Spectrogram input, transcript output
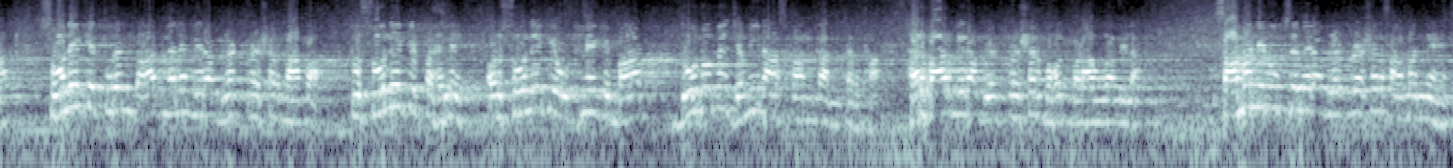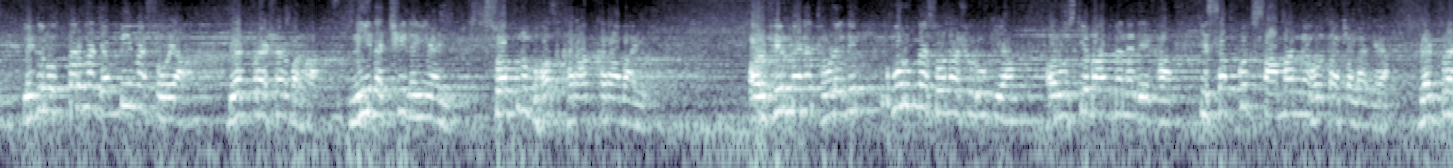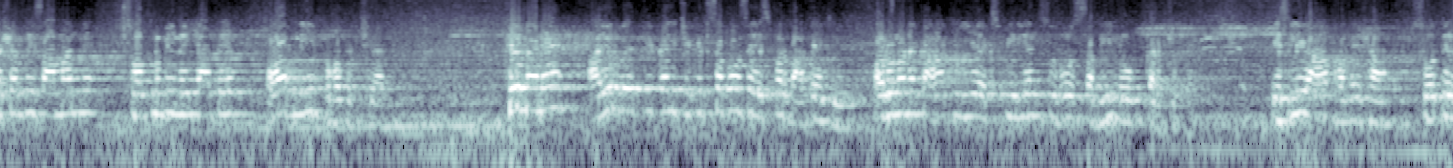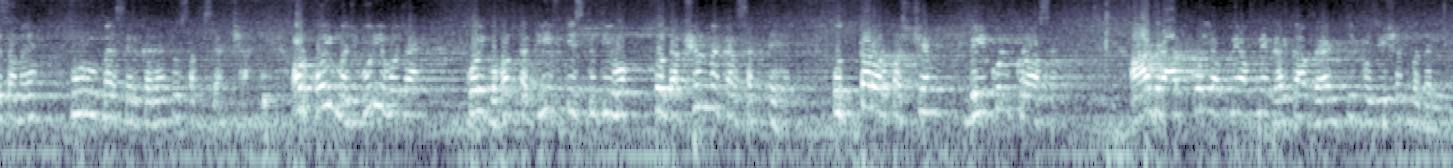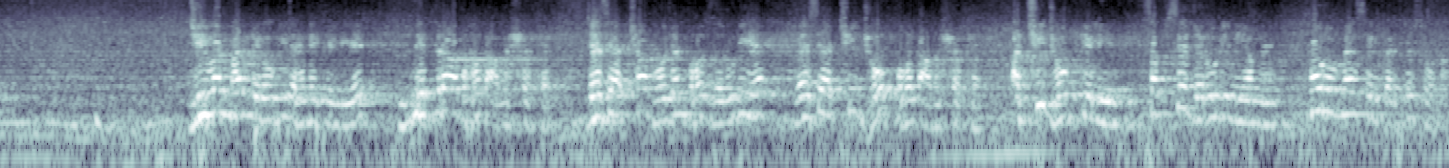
सोने के तुरंत बाद मैंने मेरा ब्लड प्रेशर नापा तो सोने के पहले और सोने के उठने के बाद दोनों में ज़मीन आसमान का अंतर था। हर बार मेरा ब्लड प्रेशर बहुत बढ़ा हुआ मिला। सामान्य रूप से मेरा ब्लड प्रेशर सामान्य है, लेकिन उत्तर में जब भी मैं सोया ब्लड प्रेशर बढ़ा। नींद अच्छी नहीं आई, स्वप्न बहुत खराब खराब आई और फिर मैंने थोड़े दिन पूर्व में सोना शुरू किया और उसके बाद मैंने देखा कि सब कुछ सामान्य होता चला गया। ब्लड प्रेशर भी सामान्य, स्वप्न भी नहीं आते और नींद बहुत अच्छी आती। फिर मैंने आयुर्वेद के कई चिकित्सकों से इस पर बातें की और उन्होंने कहा कि ये एक्सपीरियंस वो सभी लोग कर चुके हैं। इसलिए आप हमेशा सोते समय पूर्व में सिर करें तो सबसे अच्छा है। और कोई मजबूरी हो जाए, कोई बहुत तकलीफ़ की स्थिति हो तो दक्षिण में कर सकते हैं। उत्तर और पश्चिम बिल्कुल क्रॉस है। आज रात को ही अपने अपने घर का बेड की पोजीशन बदल लीजिए जीवन भर निरोगी रहने के लिए निद्रा बहुत आवश्यक है। जैसे अच्छा भोजन बहुत ज़रूरी है, वैसे अच्छी झोंक बहुत आवश्यक है। अच्छी झोंक के लिए सबसे ज़रूरी नियम है, पूर्व में सिर करके सोना।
